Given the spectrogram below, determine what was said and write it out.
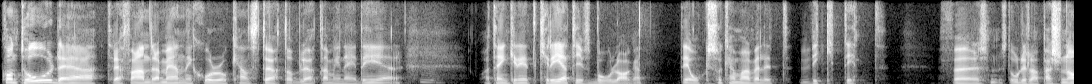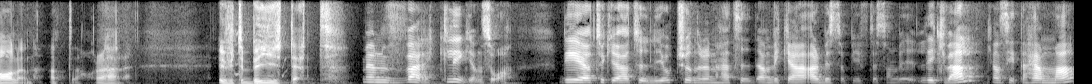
kontor där jag träffar andra människor och kan stöta och blöta mina idéer. Och jag tänker i ett kreativt bolag att det också kan vara väldigt viktigt för en stor del av personalen att ha det här utbytet. Men verkligen så. Det tycker jag har tydliggjorts under den här tiden vilka arbetsuppgifter som vi likväl kan sitta hemma,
